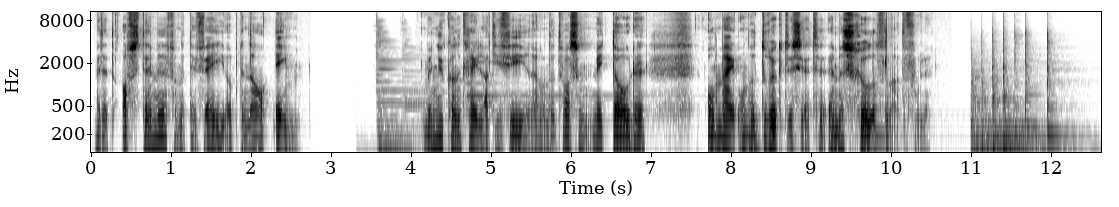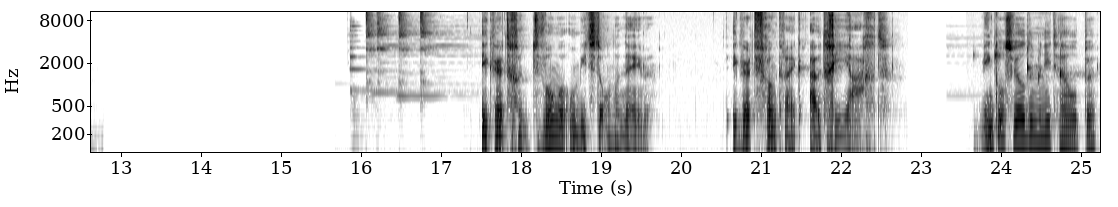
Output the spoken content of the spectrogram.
Met het afstemmen van de tv op kanaal 1. Maar nu kan ik relativeren, want het was een methode om mij onder druk te zetten en me schuldig te laten voelen. Ik werd gedwongen om iets te ondernemen. Ik werd Frankrijk uitgejaagd. Winkels wilden me niet helpen.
